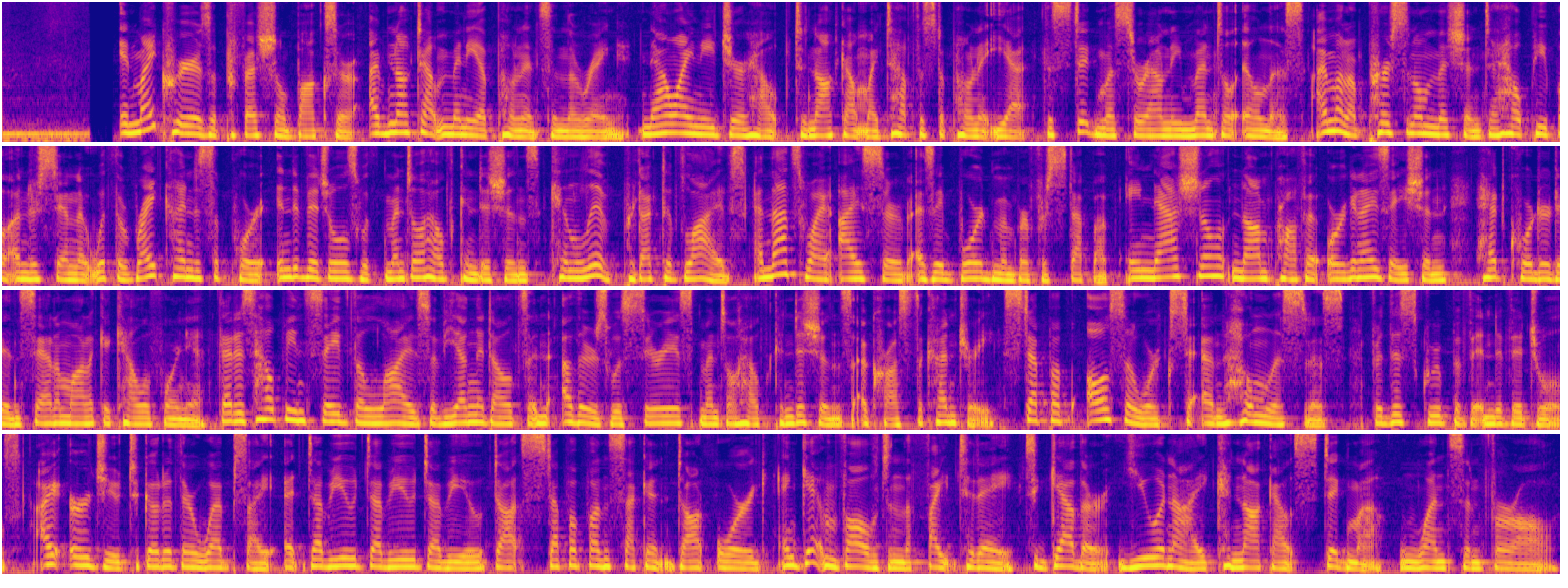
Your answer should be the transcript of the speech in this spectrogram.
In my career as a professional boxer, I've knocked out many opponents in the ring. Now I need your help to knock out my toughest opponent yet the stigma surrounding mental illness. I'm on a personal mission to help people understand that with the right kind of support, individuals with mental health conditions can live productive lives. And that's why I serve as a board member for Step Up, a national nonprofit organization headquartered in Santa Monica, California, that is helping save the lives of young adults and others with serious mental health conditions across the country. Step Up also works to end homelessness for this group of individuals. I urge you to go to their website at www.stepuponsecond.org and get involved in the fight today. Together, you and I can knock out stigma once and for all.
